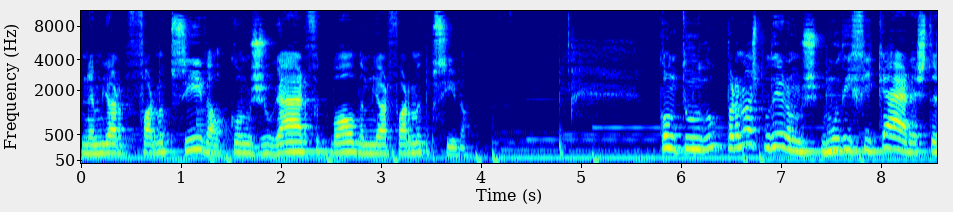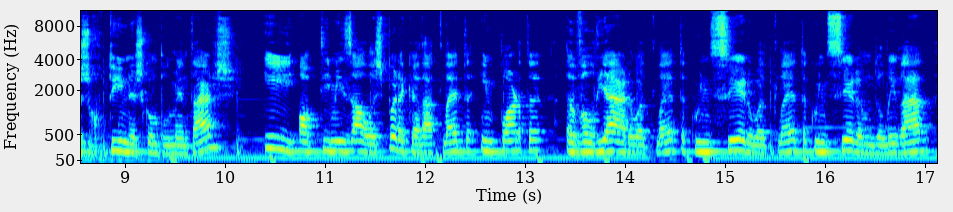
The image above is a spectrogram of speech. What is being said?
na melhor forma possível, como jogar futebol da melhor forma possível. Contudo, para nós podermos modificar estas rotinas complementares e optimizá-las para cada atleta, importa avaliar o atleta, conhecer o atleta, conhecer a modalidade,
